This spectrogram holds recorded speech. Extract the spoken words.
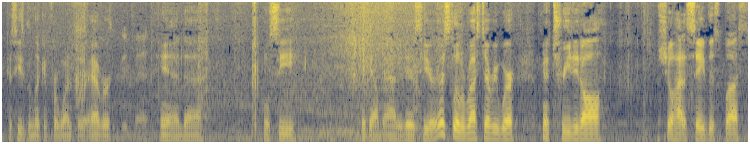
because he's been looking for one forever, Good bet. and uh, we'll see. Look how bad it is here. There's a little rust everywhere. I'm gonna treat it all. Show how to save this bus.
